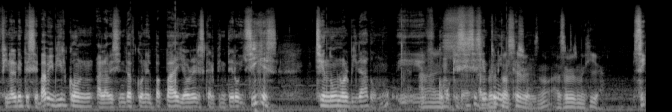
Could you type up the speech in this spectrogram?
finalmente se va a vivir con, a la vecindad con el papá y ahora eres carpintero y sigues siendo un olvidado, ¿no? Y Ah, como que sí se siente una Alberto indicación. Aceves, ¿no? Aceves Mejía. Sí,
